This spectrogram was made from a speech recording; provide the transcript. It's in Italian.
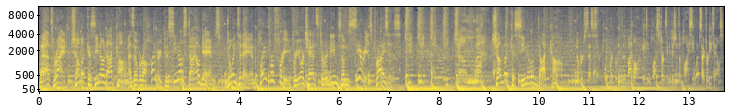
That's right. ChumbaCasino.com has over 100 casino style games. Join today and play for free for your chance to redeem some serious prizes. ChumbaCasino.com. No purchase necessary. Void were prohibited by law. 18 plus terms and conditions apply. See website for details.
